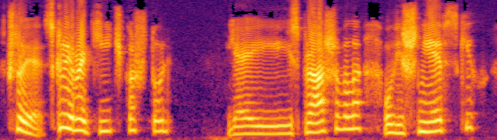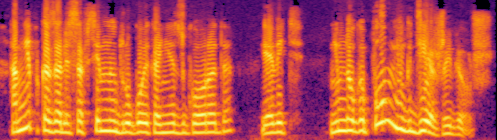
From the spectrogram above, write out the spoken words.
Что я, склеротичка, что ли? Я и спрашивала о Вишневских, а мне показали совсем на другой конец города. Я ведь немного помню, где живешь.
